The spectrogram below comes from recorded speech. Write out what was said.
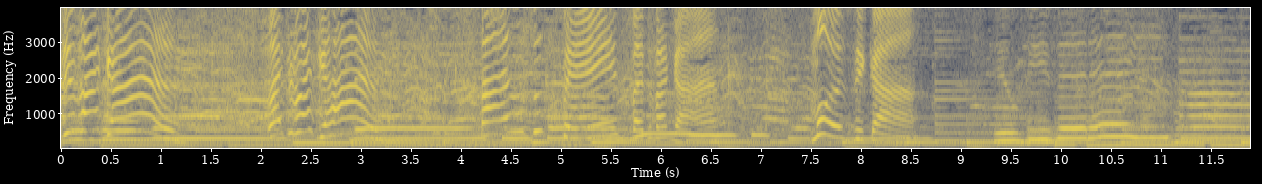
Devagar! Vai devagar! Faz um suspense, vai devagar. Música! Eu viverei em paz.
